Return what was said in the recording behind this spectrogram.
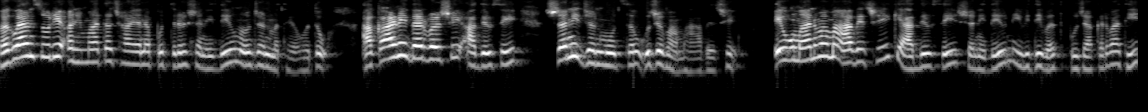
ભગવાન સૂર્ય અને માતા છાયાના પુત્ર શનિદેવનો જન્મ થયો હતો. આ કારણે દર વર્ષે આ દિવસે શનિ જન્મોત્સવ ઉજવવામાં આવે છે. એવું માનવામાં આવે છે કે આ દિવસે શનિદેવની વિધિવત પૂજા કરવાથી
